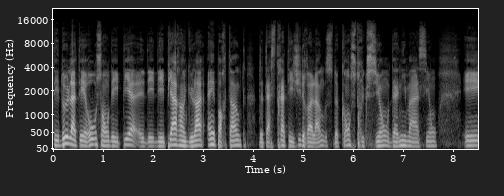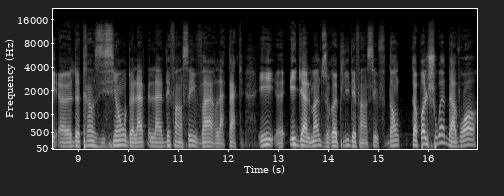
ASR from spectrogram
tes deux latéraux sont des pierres, des, pierres angulaires importantes de ta stratégie de relance, de construction, d'animation et euh, de transition de la, défensive vers l'attaque et euh, également du repli défensif. Donc, tu n'as pas le choix d'avoir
